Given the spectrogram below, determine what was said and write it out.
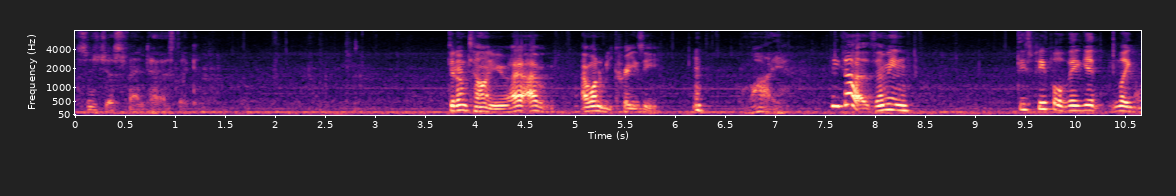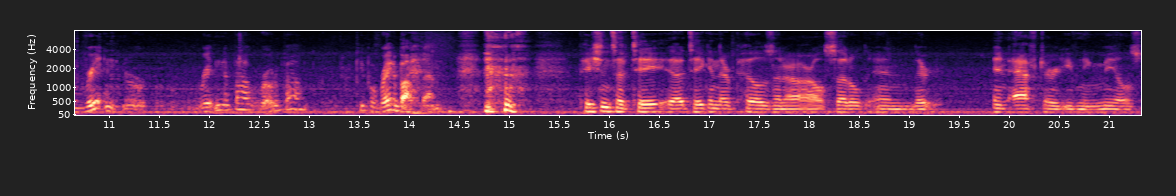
This is just fantastic. Dude, I'm telling you, I I, I want to be crazy. Why? Because I mean, these people they get like written written about, wrote about. People write about them. Patients have ta- uh, taken their pills and are all settled in their in after evening meals.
